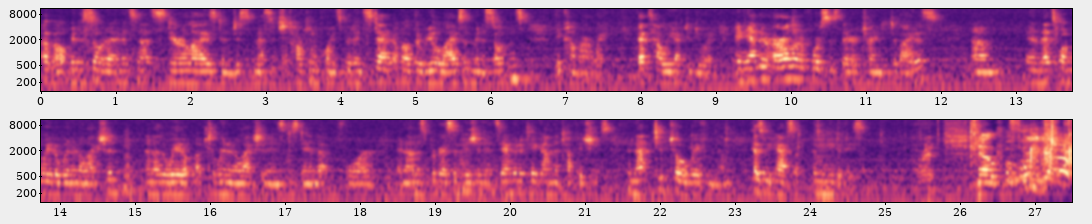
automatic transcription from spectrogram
about Minnesota, and it's not sterilized and just message talking points, but instead about the real lives of Minnesotans, they come our way. That's how we have to do it. And yeah, there are a lot of forces that are trying to divide us. Um, and that's one way to win an election. Another way to, uh, to win an election is to stand up for an honest progressive vision and say, I'm going to take on the tough issues and not tiptoe away from them because we have some and we need to face them. All right. Now, before you go, um,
